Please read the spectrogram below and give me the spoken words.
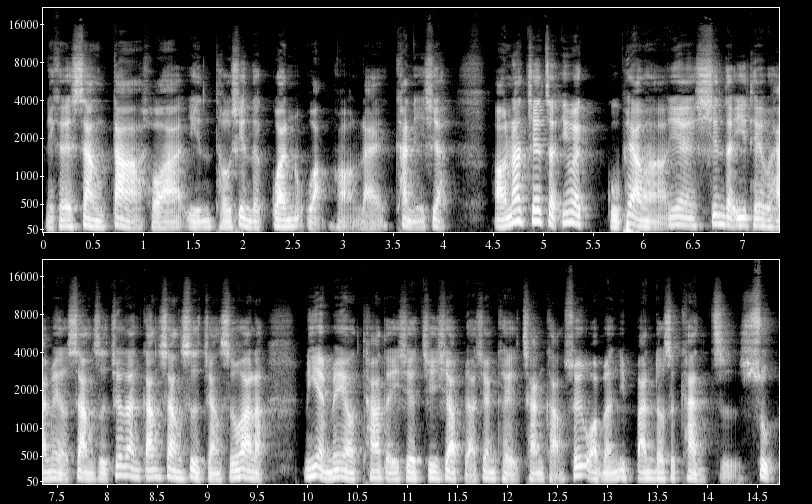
你可以上大华银投信的官网哈来看一下。好，那接着因为股票嘛，因为新的 ETF 还没有上市，就算刚上市，讲实话了。你也没有它的一些绩效表现可以参考，所以我们一般都是看指数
